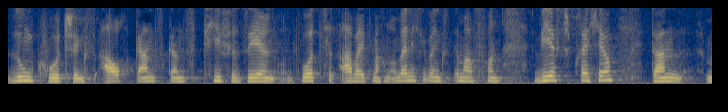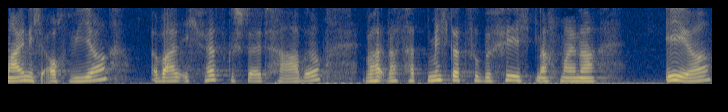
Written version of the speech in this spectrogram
Zoom-Coachings auch ganz, ganz tiefe Seelen- und Wurzelarbeit machen. Und wenn ich übrigens immer von wir spreche, dann meine ich auch wir, weil ich festgestellt habe, was hat mich dazu befähigt, nach meiner Ehe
